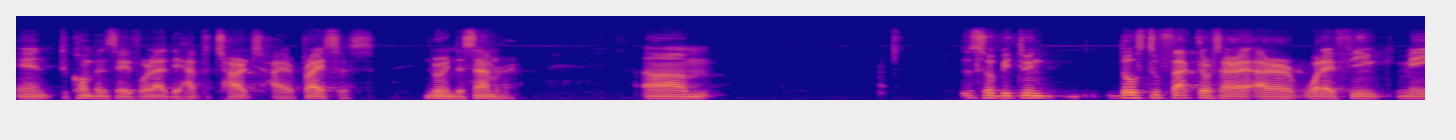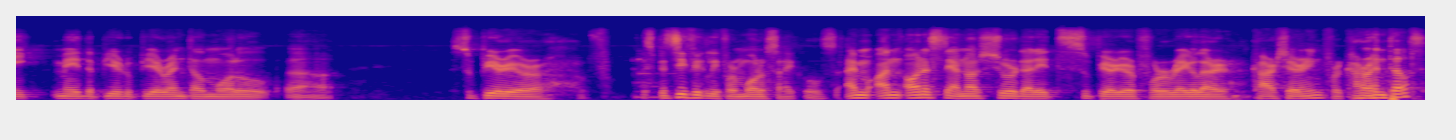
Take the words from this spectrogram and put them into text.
and to compensate for that they have to charge higher prices during the summer. Um, so between those two factors are, are what i think make made the peer-to-peer rental model uh, superior specifically for motorcycles. I'm, I'm honestly i'm not sure that it's superior for regular car sharing for car rentals.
